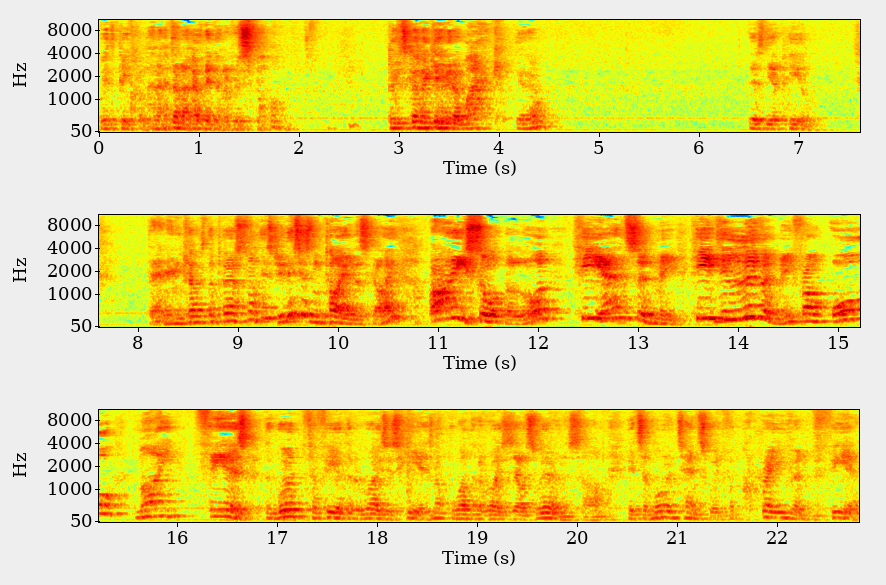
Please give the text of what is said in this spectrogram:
with people, and I don't know how they're going to respond. But he's going to give it a whack, you know? There's the appeal. Then in comes the personal history. This isn't pie in the sky. I sought the Lord. He answered me. He delivered me from all my fears. The word for fear that arises here is not the one that arises elsewhere in the psalm. It's a more intense word for craven fear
